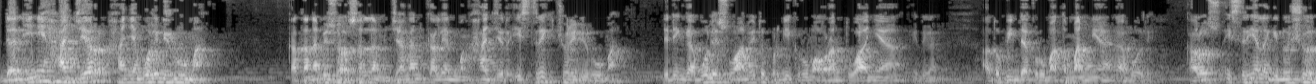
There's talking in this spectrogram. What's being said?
Dan ini hajar hanya boleh di rumah. Kata Nabi SAW, jangan kalian menghajar istri kecuali di rumah. Jadi nggak boleh suami itu pergi ke rumah orang tuanya, gitu kan, atau pindah ke rumah temannya, nggak boleh. Kalau istrinya lagi nusyur,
